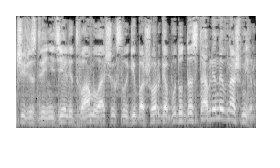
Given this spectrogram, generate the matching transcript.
Через две недели два младших слуги Башорга будут доставлены в наш мир.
